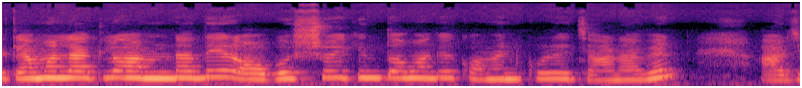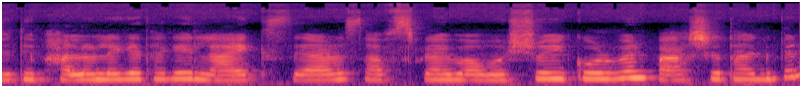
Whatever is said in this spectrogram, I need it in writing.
তো কেমন লাগল আপনাদের? অবশ্যই কিন্তু আমাকে কমেন্ট করে জানাবেন। আর যদি ভালো লেগে থাকে লাইক শেয়ার সাবস্ক্রাইব অবশ্যই করবেন, পাশে থাকবেন।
